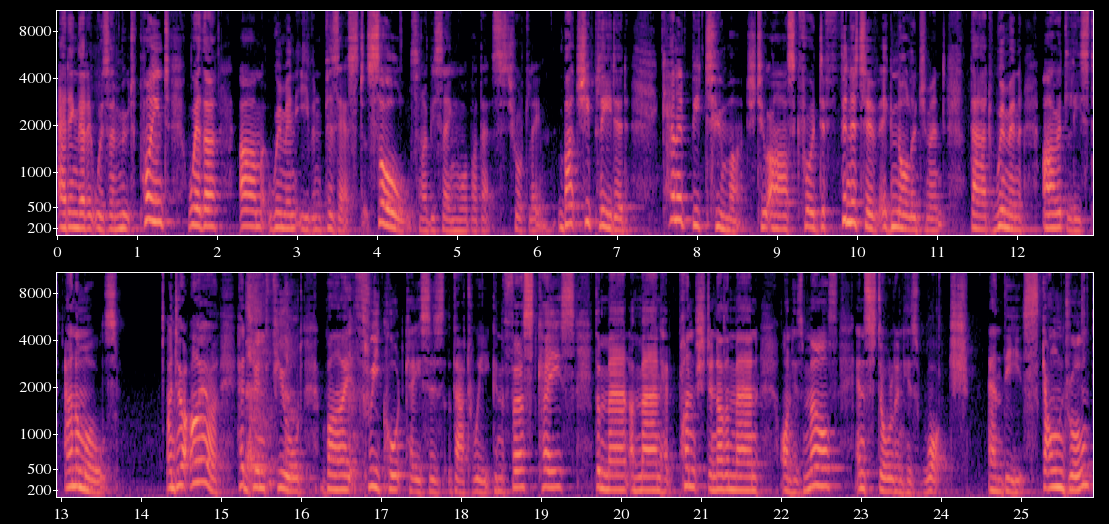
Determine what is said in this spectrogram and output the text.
adding that it was a moot point whether um, women even possessed souls. And I'll be saying more about that shortly. But she pleaded, can it be too much to ask for a definitive acknowledgement that women are at least animals? And her ire had been fueled by three court cases that week. In the first case, the man, a man had punched another man on his mouth and stolen his watch. And the scoundrel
